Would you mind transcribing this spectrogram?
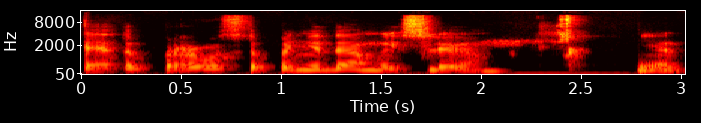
это просто по недомыслию. Нет,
